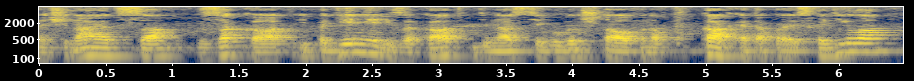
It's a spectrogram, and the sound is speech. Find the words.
начинается закат и падение и закат династии Гугенштауфенов. Как это происходило,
